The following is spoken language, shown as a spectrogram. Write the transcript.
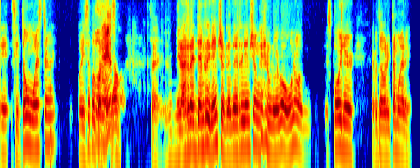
eh, si esto es un western, puede irse por, Por cualquier eso. lado. O sea, mira Red Dead Redemption. Red Dead Redemption es luego uno, spoiler, el protagonista muere.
